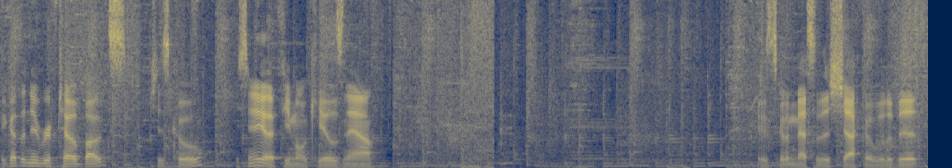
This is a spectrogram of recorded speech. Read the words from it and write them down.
We got the new Rift Tail bugs, which is cool. Just need to get a few more kills now. He's gonna mess with the Shaco a little bit.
